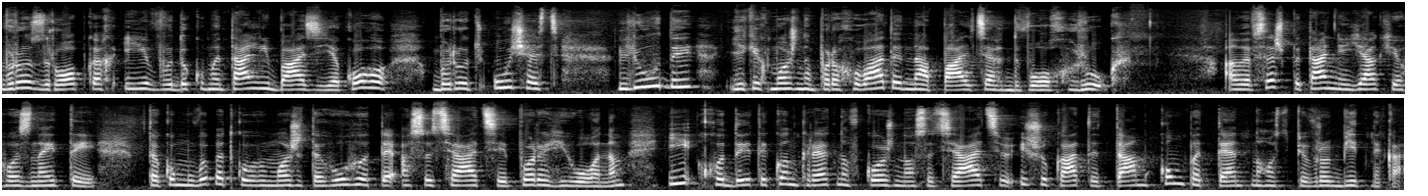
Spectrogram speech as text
в розробках і в документальній базі якого беруть участь люди, яких можна порахувати на пальцях двох рук. Але все ж питання, як його знайти. В такому випадку ви можете гуглити асоціації по регіонам і ходити конкретно в кожну асоціацію і шукати там компетентного співробітника.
